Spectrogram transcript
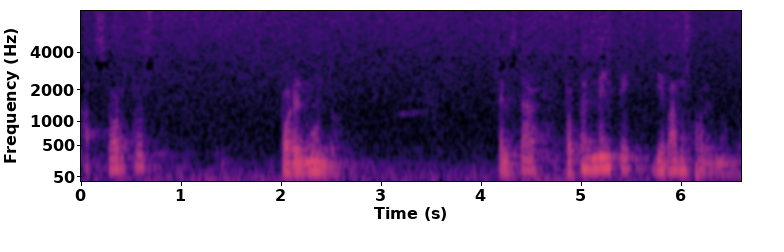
absortos por el mundo, el estar totalmente llevados por el mundo.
